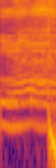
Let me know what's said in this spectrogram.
yeah.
